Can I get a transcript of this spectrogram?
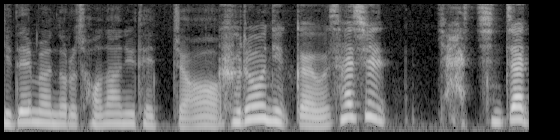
비대면으로 전환이 됐죠. 그러니까요. 사실 야 진짜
